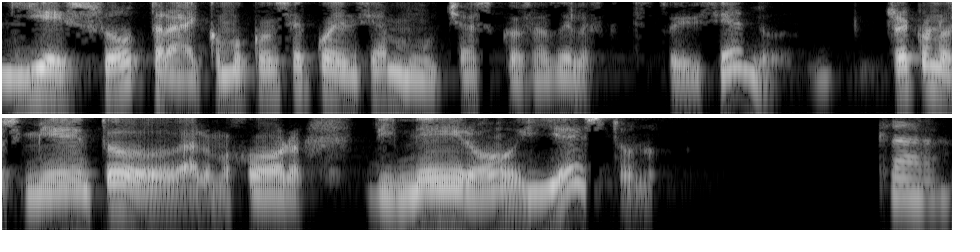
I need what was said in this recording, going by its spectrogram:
y eso trae como consecuencia muchas cosas de las que te estoy diciendo. Reconocimiento, a lo mejor dinero y esto, ¿no? Claro.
